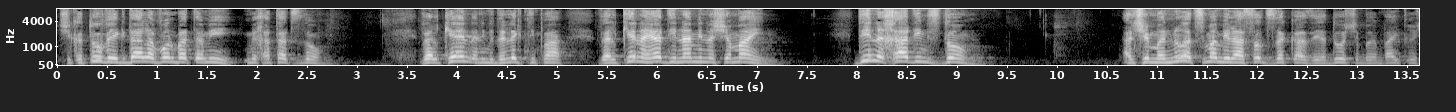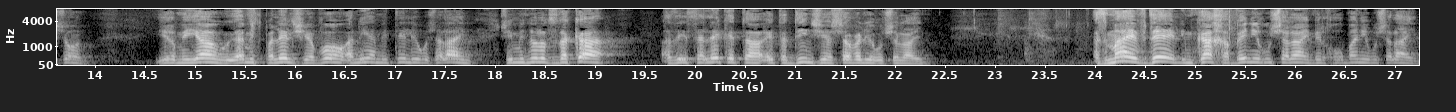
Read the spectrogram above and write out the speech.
שכתוב ויגדל עוון בת עמי מחטאת סדום. ועל כן, אני מדלג טיפה, ועל כן היה דינה מן השמיים. דין אחד עם סדום. על שמנעו עצמם מלעשות צדקה, זה ידוע שבבית ראשון ירמיהו היה מתפלל שיבוא אני אמיתי לירושלים, שאם ייתנו לו צדקה, אז זה יסלק את, הדין שישב על ירושלים. אז מה ההבדל, אם ככה, בין ירושלים, בין חורבן ירושלים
